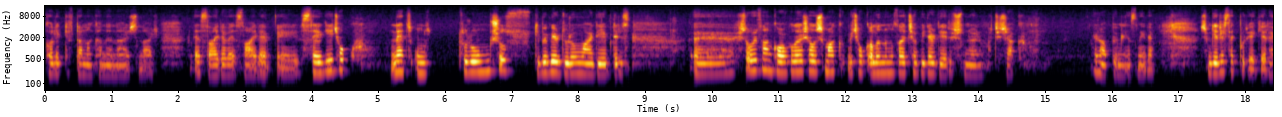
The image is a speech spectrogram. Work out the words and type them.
kolektiften akan enerjiler vesaire vesaire. E, sevgiyi çok net unutturulmuşuz gibi bir durum var diyebiliriz. E, işte o yüzden korkulara çalışmak birçok alanımızı açabilir diye düşünüyorum. Açacak. Rabbimin izniyle. Şimdi gelirsek buraya geri.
